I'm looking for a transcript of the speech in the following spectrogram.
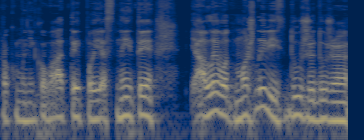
прокомунікувати, пояснити Але от можливість дуже дуже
